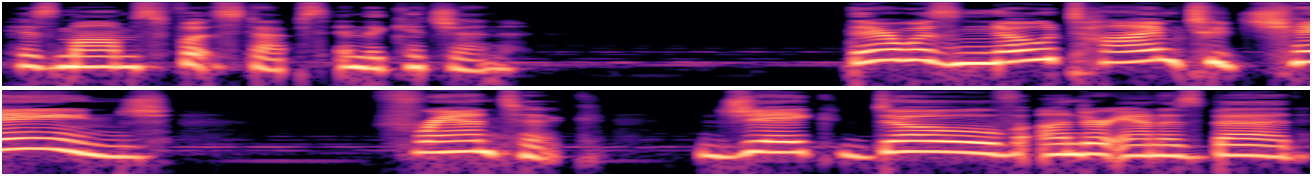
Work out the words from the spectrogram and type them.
his mom's footsteps in the kitchen. There was no time to change. Frantic, Jake dove under Anna's bed,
